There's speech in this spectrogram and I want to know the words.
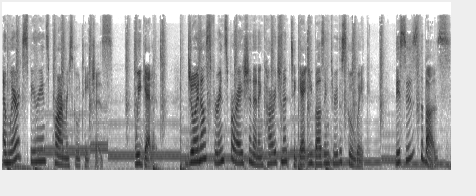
and we're experienced primary school teachers. We get it. Join us for inspiration and encouragement to get you buzzing through the school week. This is The Buzz.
